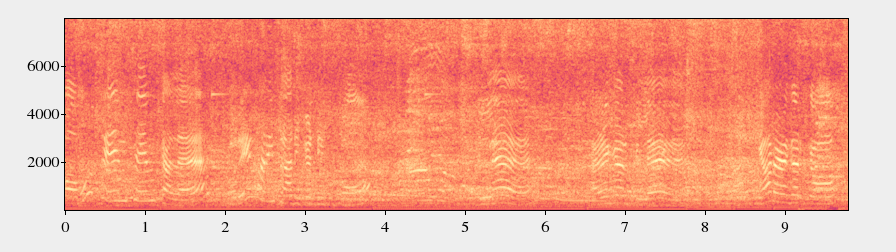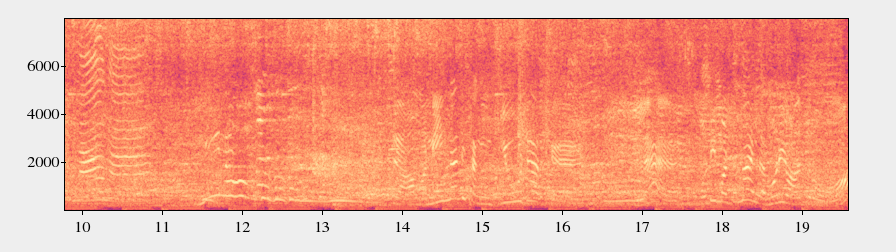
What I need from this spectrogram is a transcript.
நானும் பாப்பாவும் சேம் சேம் கலர் ஒரே மாதிரி சாரி கட்டியிருக்கோம். இல்லை அழகாக இருக்குல்ல? யார் அழகாக இருக்கா? நீனும் சரி, ஆமா நீ தான் தங்கம் கியூட்டா இருக்க. இல்ல முடி மட்டும்தான் இல்லை முடி வளர்த்துருவோம்.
